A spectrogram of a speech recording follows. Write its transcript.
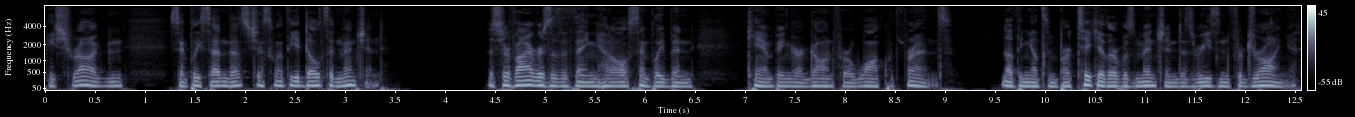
He shrugged and simply said that's just what the adults had mentioned. The survivors of the thing had all simply been camping or gone for a walk with friends. Nothing else in particular was mentioned as reason for drawing it.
